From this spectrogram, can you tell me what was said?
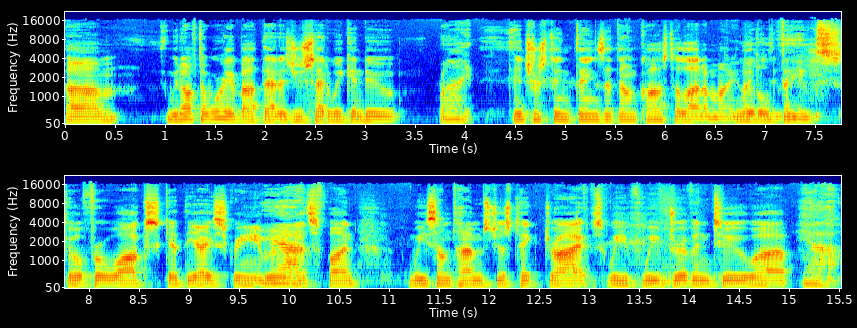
um, we don't have to worry about that. As you said, we can do Right. Interesting things that don't cost a lot of money. Little like things. go for walks, get the ice cream. I mean, that's fun. We sometimes just take drives. We've we've driven to uh, Yeah.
